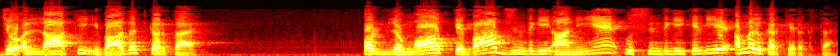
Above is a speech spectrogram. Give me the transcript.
جو اللہ کی عبادت کرتا ہے اور جو موت کے بعد زندگی آنی ہے، اس زندگی کے لیے عمل کر کے رکھتا ہے۔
